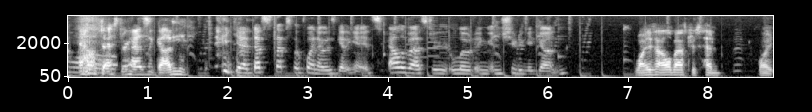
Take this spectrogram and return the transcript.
Oh. Alabaster has a gun. yeah, that's that's the point I was getting at. It's Alabaster loading and shooting a gun. Why is Alabaster's head white?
